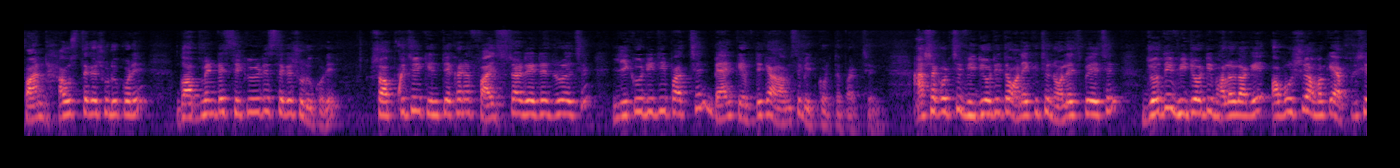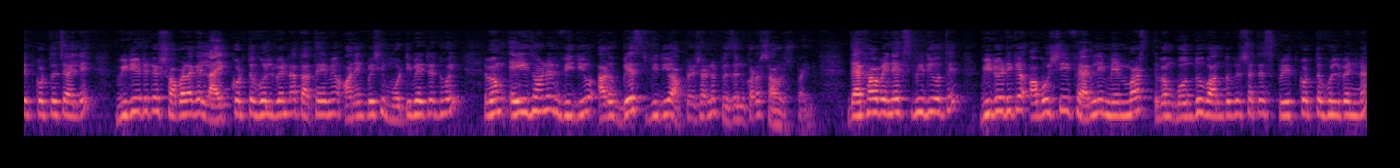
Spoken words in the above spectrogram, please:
ফান্ড হাউস থেকে শুরু করে গভর্নমেন্টের সিকিউরিটিস থেকে শুরু করে, সবকিছুই কিন্তু এখানে ফাইভ স্টার রেটেড রয়েছে। লিকুইডিটি পাচ্ছেন ব্যাংক এফডিকে আরামসে বিট করতে পারছেন। আশা করছি ভিডিওটিতে অনেক কিছু নলেজ পেয়েছেন। যদি ভিডিওটি ভালো লাগে, অবশ্যই আমাকে অ্যাপ্রিসিয়েট করতে চাইলে ভিডিওটিকে সবার আগে লাইক করতে ভুলবেন না, তাতে আমি অনেক বেশি মোটিভেটেড হই এবং এই ধরনের ভিডিও আরও বেস্ট ভিডিও আপনার সামনে প্রেজেন্ট করার সাহস পাই। দেখা হবে নেক্সট ভিডিওতে ভিডিওটিকে অবশ্যই ফ্যামিলি মেম্বার্স এবং বন্ধু বান্ধবের সাথে স্প্রেড করতে ভুলবেন না,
